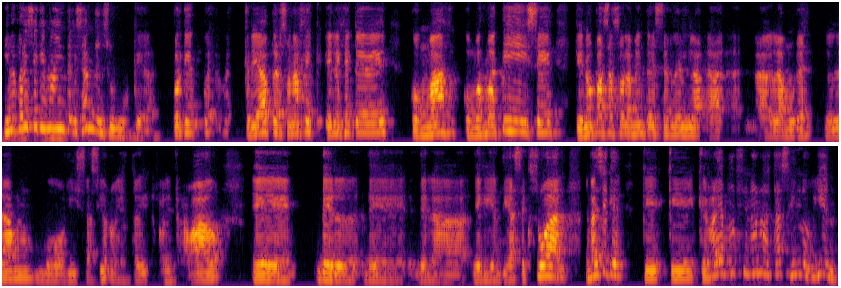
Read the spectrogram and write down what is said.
Y me parece que es más interesante en su búsqueda, porque pues, crea personajes LGTB con más, con más matices, que no pasa solamente de ser del, la glamorización, hoy estoy retrabado, eh, de, la, identidad sexual. Me parece que, que, que, Ryan Murphy no nos está haciendo bien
